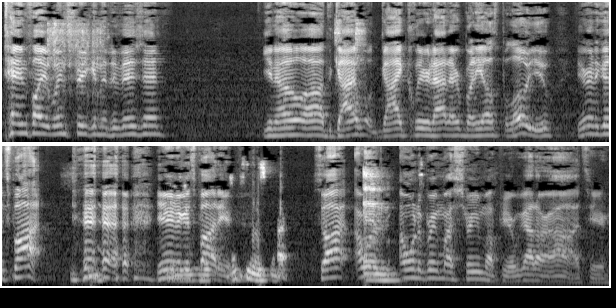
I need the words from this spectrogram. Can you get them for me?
ten fight win streak in the division. You know, uh, the guy guy cleared out everybody else below you. You're in a good spot. you're in a good spot here. So I, I want I want to bring my stream up here. We got our odds here.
